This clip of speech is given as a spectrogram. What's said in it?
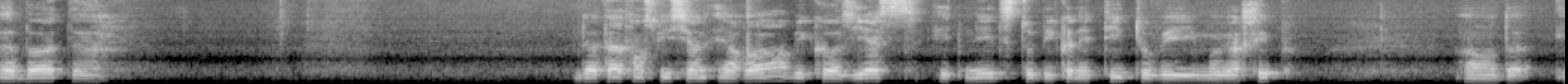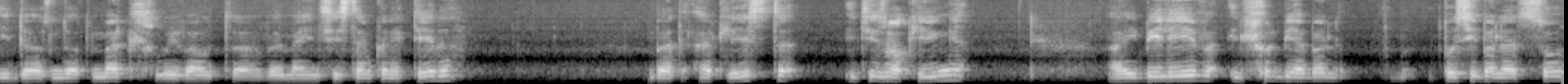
about uh, data transmission error because yes it needs to be connected to the mothership and it does not match without uh, the main system connected. But at least it is working. I believe it should be able possible also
